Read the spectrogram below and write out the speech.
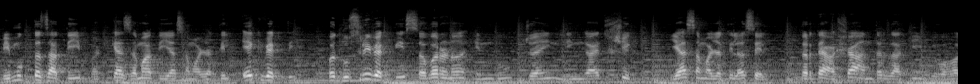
विमुक्त जाती भटक्या जमाती या समाजातील एक व्यक्ती व दुसरी व्यक्ती सवर्ण हिंदू जैन लिंगायत शीख या समाजातील असेल तर त्या अशा आंतरजातीय विवाह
